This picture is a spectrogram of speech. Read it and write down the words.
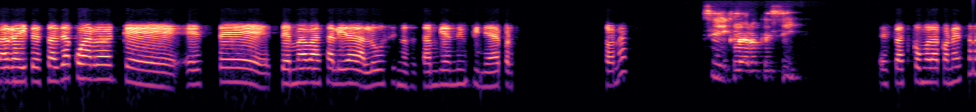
Margarita, ¿estás de acuerdo en que este tema va a salir a la luz y nos están viendo infinidad de personas? Sí, claro que sí. ¿Estás cómoda con eso?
